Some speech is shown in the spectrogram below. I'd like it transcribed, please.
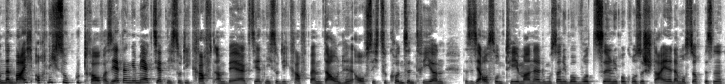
und dann war ich auch nicht so gut drauf. Also sie hat dann gemerkt, sie hat nicht so die Kraft am Berg, sie hat nicht so die Kraft beim Downhill auch sich zu konzentrieren. Das ist ja auch so ein Thema, ne? Du musst dann über Wurzeln, über große Steine, da musst du auch ein bisschen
